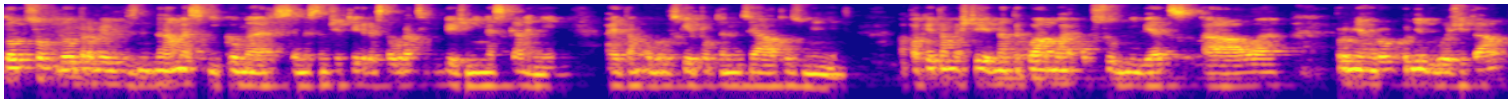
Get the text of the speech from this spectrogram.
to, co doopravdy známe z e-commerce, si myslím, že v těch restauracích běžný dneska není a je tam obrovský potenciál to změnit. A pak je tam ještě jedna taková moje osobní věc, ale pro mě hodně důležitá.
